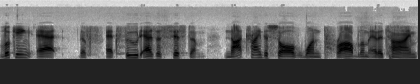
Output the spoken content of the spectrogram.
looking at the at food as a system, not trying to solve one problem at a time,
